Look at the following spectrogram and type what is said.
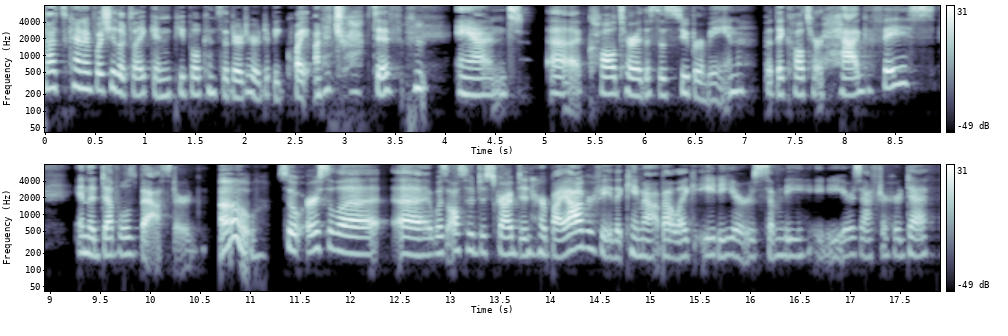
that's kind of what she looked like, and people considered her to be quite unattractive, and uh, called her. This is super mean, but they called her hag face and the devil's bastard. oh, So Ursula uh, was also described in her biography that came out about like 80 years, 70, 80 years after her death.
